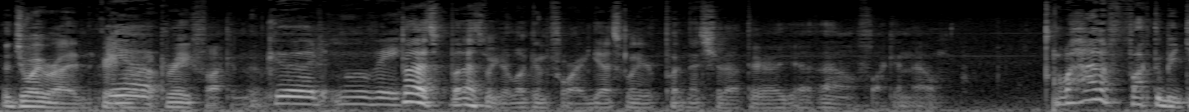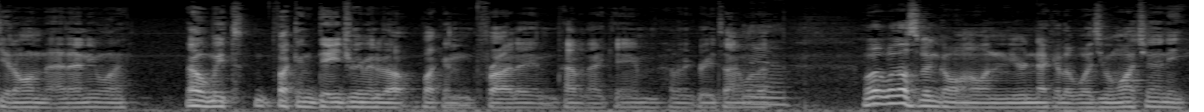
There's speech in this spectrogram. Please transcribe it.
The Joyride, great Yeah. movie, great fucking movie. Good movie. But that's but that's what you're looking for, I guess, when you're putting that shit out there. I guess I don't fucking know. Well, how the fuck did we get on that anyway? Oh, me t- fucking daydreaming about fucking Friday and having that game, having a great time with Yeah. it. What, what else has been going on in your neck of the woods? You been watching any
